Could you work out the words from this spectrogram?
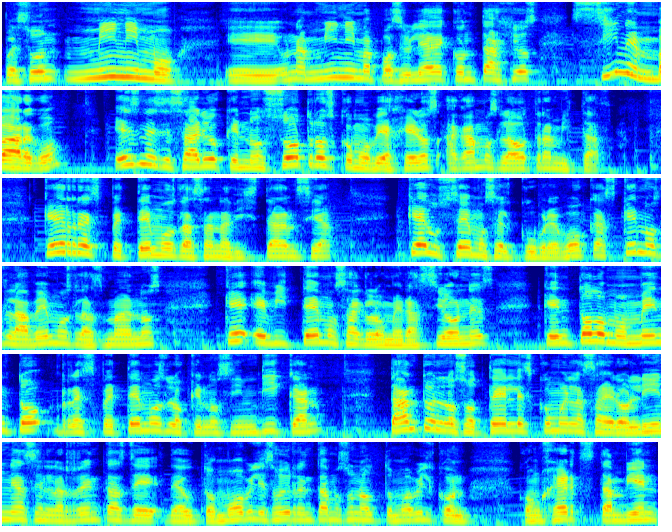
pues un mínimo, eh, una mínima posibilidad de contagios. Sin embargo, es necesario que nosotros como viajeros hagamos la otra mitad. Que respetemos la sana distancia, que usemos el cubrebocas, que nos lavemos las manos, que evitemos aglomeraciones, que en todo momento respetemos lo que nos indican tanto en los hoteles como en las aerolíneas, en las rentas de, automóviles. Hoy rentamos un automóvil con, con Hertz también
